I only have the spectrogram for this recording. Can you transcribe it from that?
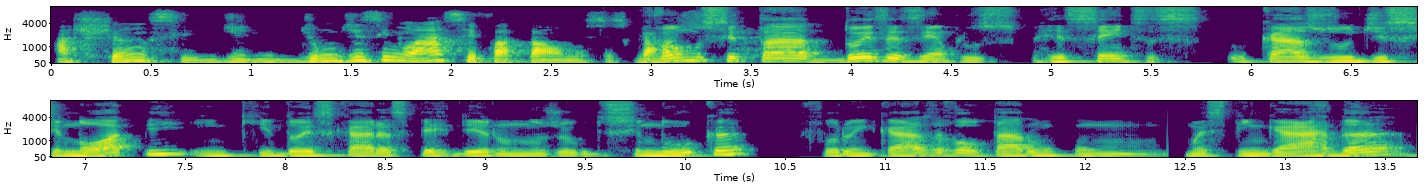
a chance de, de um desenlace fatal nesses casos. Vamos citar dois exemplos recentes. O caso de Sinop, em que dois caras perderam no jogo de sinuca, foram em casa, voltaram com uma espingarda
